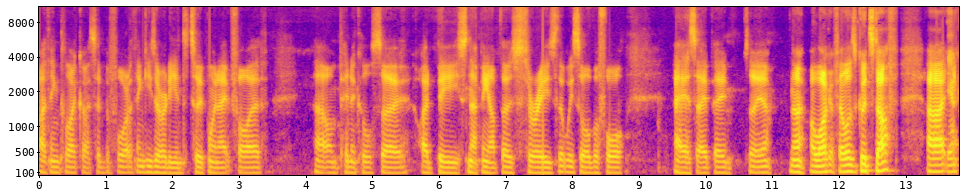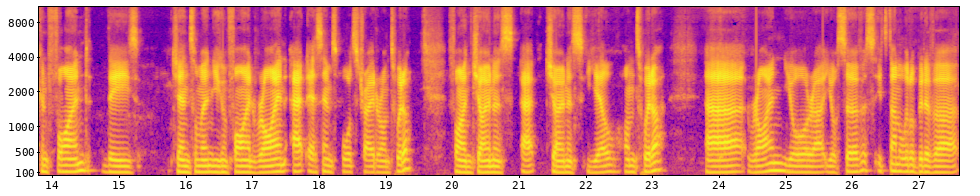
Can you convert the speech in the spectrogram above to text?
I think, like I said before, I think he's already into two point eight five uh, on Pinnacle, so I'd be snapping up those threes that we saw before ASAP. So yeah, no, I like it, fellas. Good stuff. Uh, Yeah. You can find these gentlemen. You can find Ryan at SM Sports Trader on Twitter. Find Jonas at Jonas Yell on Twitter uh, Ryan, your uh, your service. It's done a little bit of a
